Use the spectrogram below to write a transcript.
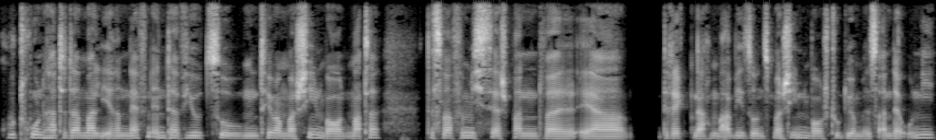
Gudrun hatte da mal ihren Neffen interviewt zum Thema Maschinenbau und Mathe. Das war für mich sehr spannend, weil er direkt nach dem Abi so ins Maschinenbaustudium ist an der Uni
